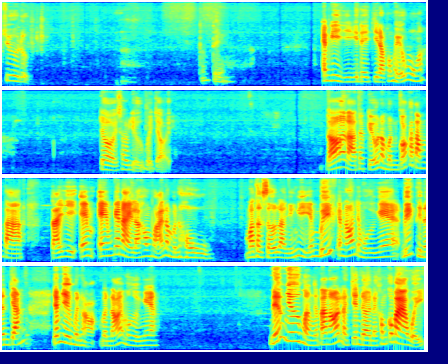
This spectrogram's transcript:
chưa được. Tốn tiền em ghi gì, đây chị đọc không hiểu luôn á. Trời sao dữ vậy trời. Đó là theo kiểu là mình có cái tâm tà. Tại vì em em cái này là không phải là mình hù mà thật sự là những gì em biết em nói cho mọi người nghe biết thì nên tránh. Giống như mình họ mình nói mọi người nghe. Nếu như mà người ta nói là trên đời này không có ma quỷ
